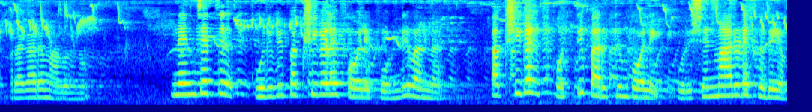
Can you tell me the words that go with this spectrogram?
ഇപ്രകാരമാകുന്നു. നെഞ്ചത്ത് കുരുവി പക്ഷികളെ പോലെ പൊന്തി വന്ന് പക്ഷികൾ കൊത്തിപ്പറിക്കും പോലെ പുരുഷന്മാരുടെ ഹൃദയം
